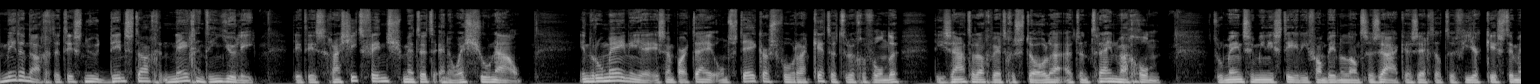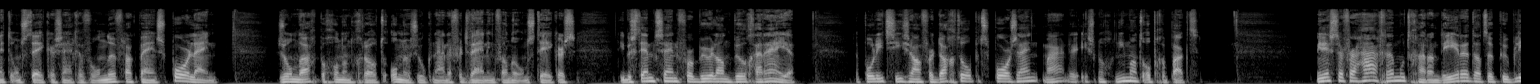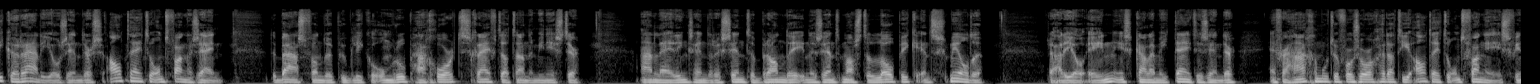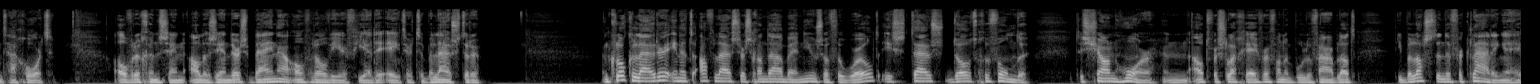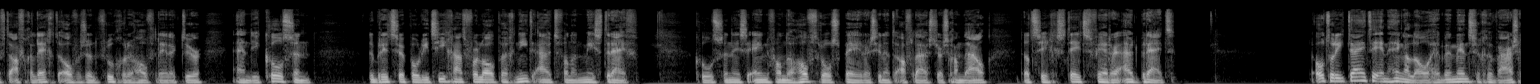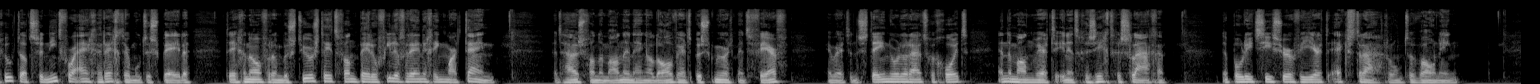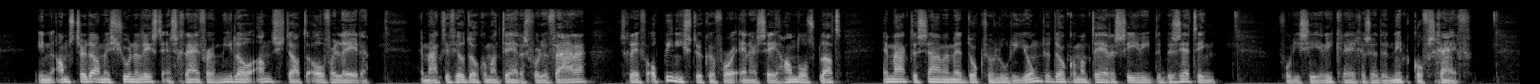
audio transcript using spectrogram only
Middernacht, het is nu dinsdag 19 juli. Dit is Rachid Finch met het NOS-journaal. In Roemenië is een partij ontstekers voor raketten teruggevonden... die zaterdag werd gestolen uit een treinwagon. Het Roemeense ministerie van Binnenlandse Zaken zegt dat de vier kisten met de ontstekers zijn gevonden vlakbij een spoorlijn. Zondag begon een groot onderzoek naar de verdwijning van de ontstekers... die bestemd zijn voor buurland Bulgarije. De politie zou verdachte op het spoor zijn, maar er is nog niemand opgepakt. Minister Verhagen moet garanderen dat de publieke radiozenders altijd te ontvangen zijn. De baas van de publieke omroep, Hagoort, schrijft dat aan de minister. Aanleiding zijn de recente branden in de zendmasten Lopik en Smilde. Radio 1 is calamiteitenzender en Verhagen moet ervoor zorgen dat hij altijd te ontvangen is, vindt Hagoort. Overigens zijn alle zenders bijna overal weer via de ether te beluisteren. Een klokkenluider in het afluisterschandaal bij News of the World is thuis dood gevonden. Het is Sean Hoare, een oud-verslaggever van het Boulevardblad... die belastende verklaringen heeft afgelegd over zijn vroegere hoofdredacteur Andy Coulson. De Britse politie gaat voorlopig niet uit van een misdrijf. Coulson is een van de hoofdrolspelers in het afluisterschandaal... dat zich steeds verder uitbreidt. De autoriteiten in Hengelo hebben mensen gewaarschuwd... dat ze niet voor eigen rechter moeten spelen... tegenover een bestuurslid van pedofiele vereniging Martijn. Het huis van de man in Hengelo werd besmeurd met verf. Er werd een steen door eruit gegooid en de man werd in het gezicht geslagen. De politie surveilleert extra rond de woning. In Amsterdam is journalist en schrijver Milo Anstad overleden. Hij maakte veel documentaires voor de VARA, schreef opiniestukken voor NRC Handelsblad... en maakte samen met Dr. Lou de Jong de documentaire serie De Bezetting. Voor die serie kregen ze de Nipkoff-schijf.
